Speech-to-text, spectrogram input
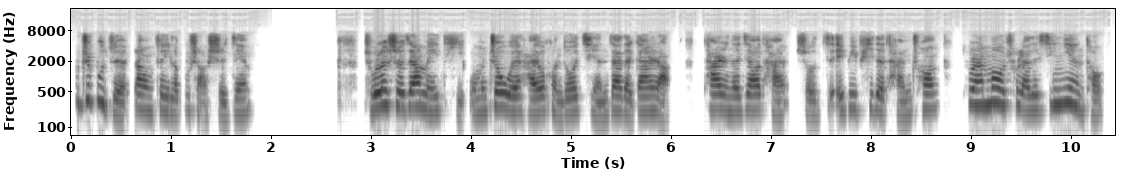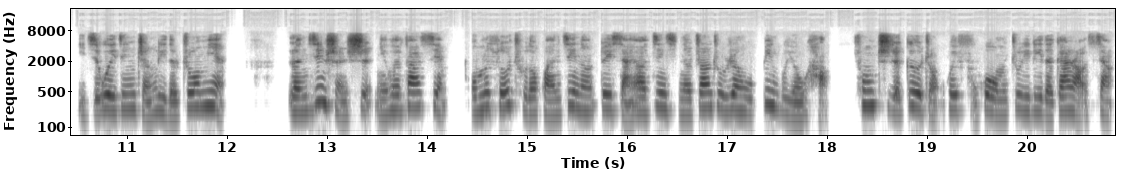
不知不觉浪费了不少时间。除了社交媒体，我们周围还有很多潜在的干扰。他人的交谈、手机 APP 的弹窗、突然冒出来的新念头，以及未经整理的桌面。冷静审视，你会发现，我们所处的环境呢，对想要进行的专注任务并不友好，充斥着各种会俘获我们注意力的干扰项，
